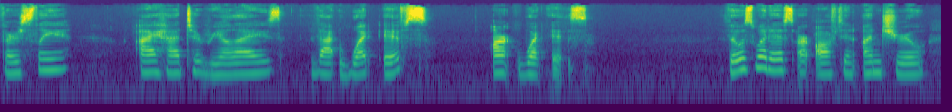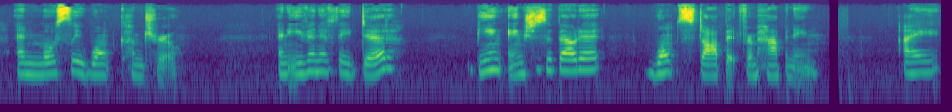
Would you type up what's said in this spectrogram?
Firstly, I had to realize that what ifs aren't what is. Those what ifs are often untrue and mostly won't come true. And even if they did, being anxious about it won't stop it from happening. I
